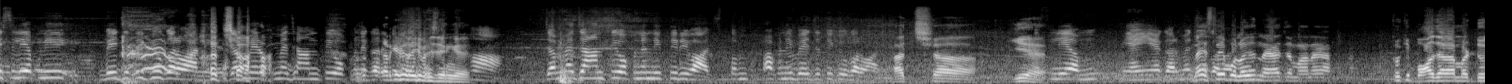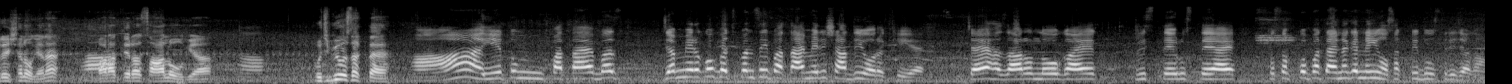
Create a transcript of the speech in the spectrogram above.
इसलिए अपनी बेइज्जती क्यों करवानी है? अच्छा। जब मेरे मैं जानती हूँ अपने घर के नहीं भेजेंगे। हाँ। जब मैं जानती हूँ अपने नीति रिवाज तो अपनी बेजती क्यों करवानी? अच्छा ये है। इसलिए हम यहीं है घर में मैं इसलिए बोलो नया जमाना है क्योंकि बहुत ज़्यादा ड्यूरेशन हो गया ना। हाँ। बारह तेरह साल हो गया। हाँ। कुछ भी हो सकता है। हाँ ये तुम पता है बस जब मेरे को बचपन से ही पता है मेरी शादी हो रखी है। चाहे हज़ारों लोग आए रिश्ते रुश्ते आए तो सबको पता है ना कि नहीं हो सकती दूसरी जगह।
